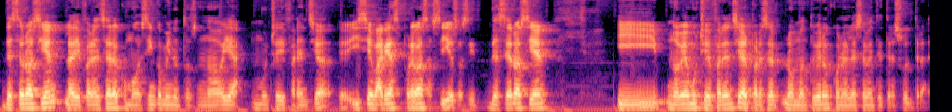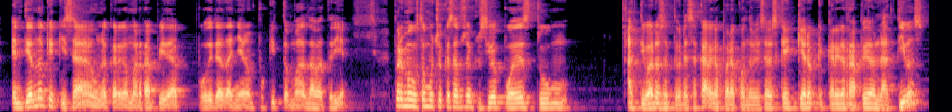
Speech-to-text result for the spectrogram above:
de 0 a 100 la diferencia era como de 5 minutos, no había mucha diferencia. Eh, hice varias pruebas así, o sea, de 0 a 100 y no había mucha diferencia, al parecer lo mantuvieron con el S23 Ultra. Entiendo que quizá una carga más rápida podría dañar un poquito más la batería pero me gusta mucho que Samsung inclusive puedes tú activar los de esa carga para cuando ya sabes que quiero que cargue rápido, la activas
